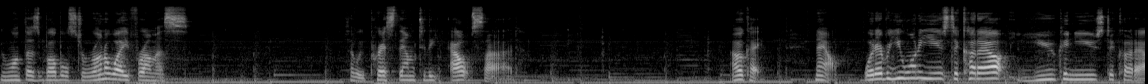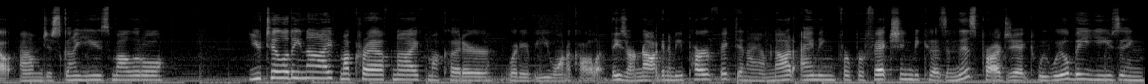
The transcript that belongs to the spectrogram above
We want those bubbles to run away from us. So we press them to the outside. Okay, now whatever you want to use to cut out, you can use to cut out. I'm just going to use my little utility knife, my craft knife, my cutter, whatever you want to call it. These are not going to be perfect and I am not aiming for perfection because in this project we will be using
